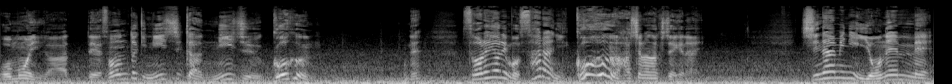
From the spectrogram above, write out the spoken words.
思いがあって、その時2時間25分。ね。それよりもさらに5分走らなくちゃいけない。ちなみに4年目。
